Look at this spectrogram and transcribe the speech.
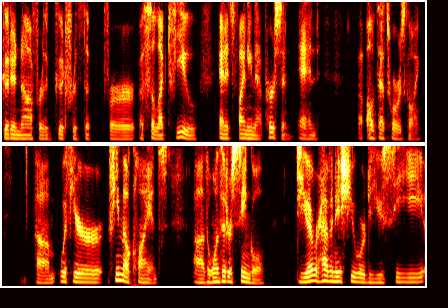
good enough or good for the for a select few, and it's finding that person. And uh, oh, that's where I was going. Um, with your female clients, uh, the ones that are single, do you ever have an issue or do you see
